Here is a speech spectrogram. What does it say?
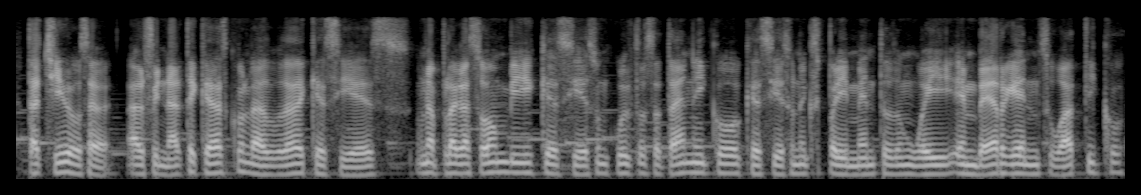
está chido, o sea, al final te quedas con la duda de que si es una plaga zombie, que si es un culto satánico, que si es un experimento de un güey en verga en su ático,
